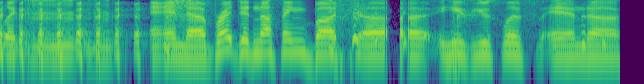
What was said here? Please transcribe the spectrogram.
flick? Mm-hmm, And uh, Brett did nothing, but uh, uh, he's useless. And uh,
